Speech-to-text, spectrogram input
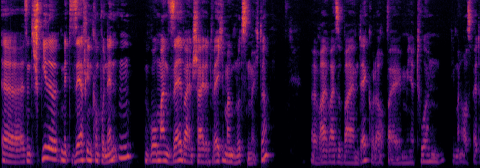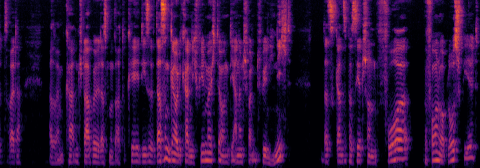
äh, sind Spiele mit sehr vielen Komponenten, wo man selber entscheidet, welche man benutzen möchte äh, wahlweise beim Deck oder auch bei Miniaturen, die man auswertet und so weiter. Also beim Kartenstapel, dass man sagt, okay, diese, das sind genau die Karten, die ich spielen möchte und die anderen spielen ich nicht. Das Ganze passiert schon vor, bevor man überhaupt losspielt.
